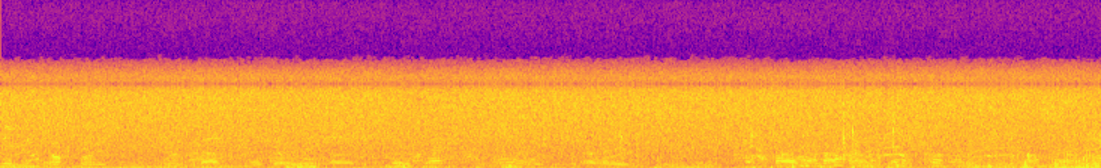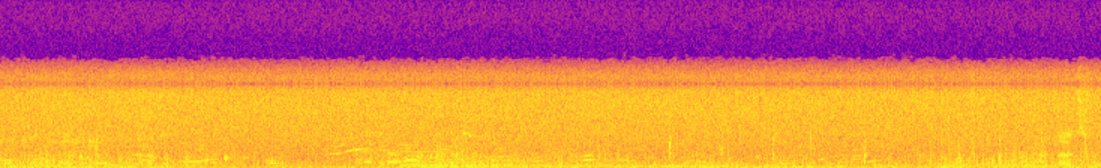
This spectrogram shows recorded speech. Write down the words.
Die sind auch voll. Der andere ist schon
